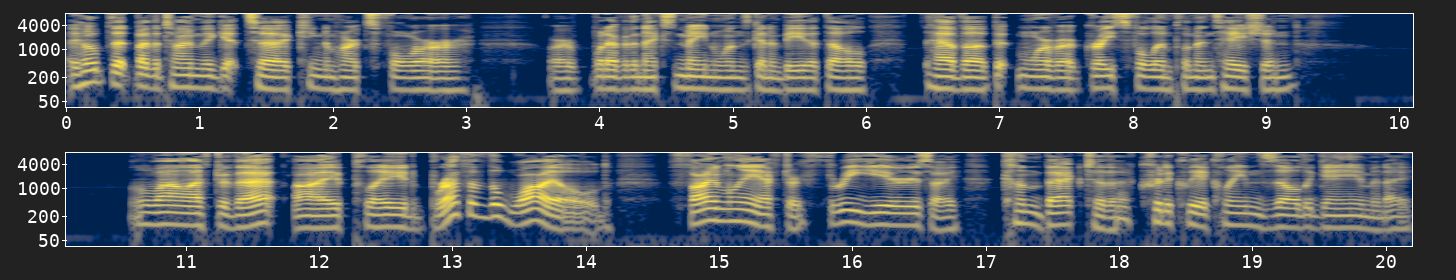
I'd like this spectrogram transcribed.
I hope that by the time they get to Kingdom Hearts 4 or whatever the next main one's going to be that they'll have a bit more of a graceful implementation. A while after that, I played Breath of the Wild. Finally, after three years, I come back to the critically acclaimed Zelda game and I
